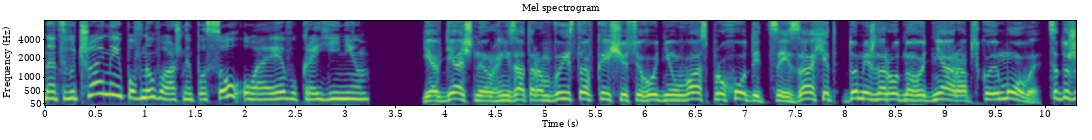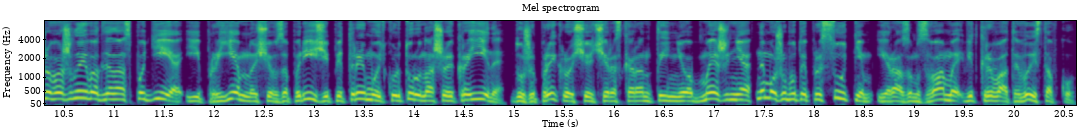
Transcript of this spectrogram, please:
надзвичайний і повноважний посол ОАЕ в Україні. Я вдячний організаторам виставки, що сьогодні у вас проходить цей захід до міжнародного дня арабської мови. Це дуже важлива для нас подія, і приємно, що в Запоріжжі підтримують культуру нашої країни. Дуже прикро, що через карантинні обмеження не можу бути присутнім і разом з вами відкривати виставку.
